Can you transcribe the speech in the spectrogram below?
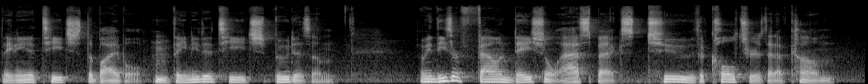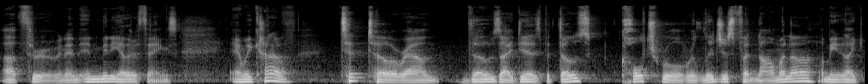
they need to teach the Bible, they need to teach Buddhism. I mean, these are foundational aspects to the cultures that have come up through and, and, and many other things. And we kind of tiptoe around those ideas, but those cultural religious phenomena, I mean, like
